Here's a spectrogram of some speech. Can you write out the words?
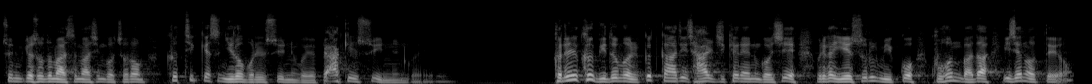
주님께서도 말씀하신 것처럼 그 티켓은 잃어버릴 수 있는 거예요. 빼앗길 수 있는 거예요. 그러니 그 믿음을 끝까지 잘 지켜내는 것이 우리가 예수를 믿고 구원받아 이제는 어때요?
